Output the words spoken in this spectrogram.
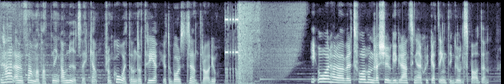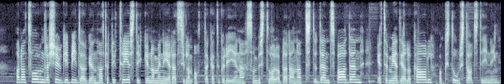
Det här är en sammanfattning av nyhetsveckan från K103 Göteborgs studentradio. I år har över 220 granskningar skickats in till Guldspaden. Av de 220 bidragen har 33 stycken nominerats till de åtta kategorierna som består av bland annat Studentspaden, Etermedialokal och Storstadstidning.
